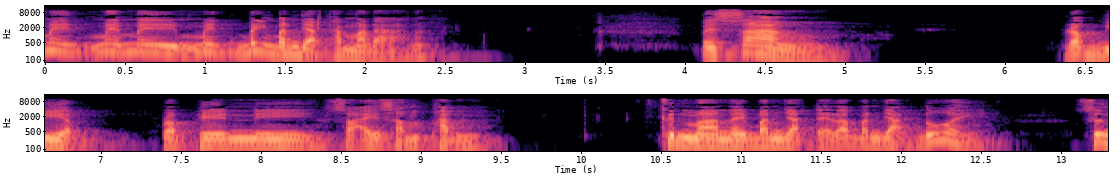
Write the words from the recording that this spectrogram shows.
ไม่ไม่ไม่ไม่ไม่บัญญัติธรรมดานะ ไปสร้างระเบียบประเพณีสายสัมพันธ์ ขึ้นมาในบัญญัติแต่ละบัญญัติด้วย ซึ่ง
